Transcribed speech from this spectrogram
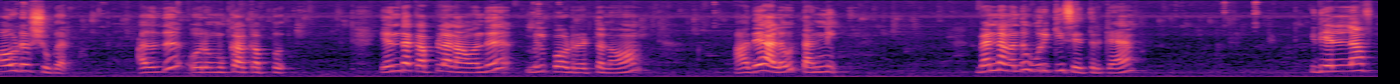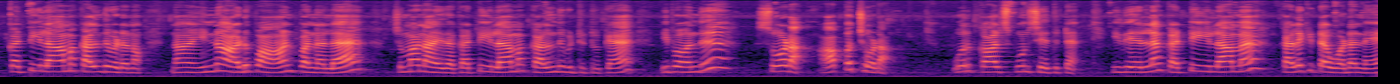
பவுடர் சுகர் அது வந்து ஒரு முக்கால் கப்பு எந்த கப்பில் நான் வந்து மில்க் பவுடர் எடுத்தனோ அதே அளவு தண்ணி. வெண்ணெய் வந்து உருக்கி சேர்த்துருக்கேன். இது எல்லாம் கட்டி இல்லாமல் கலந்து விடணும். நான் இன்னும் அடுப்பை ஆன் பண்ணலை. சும்மா நான் இதை கட்டி இல்லாமல் கலந்து விட்டுட்ருக்கேன். இப்போ வந்து சோடா ஆப்பச்சோடா ஒரு கால் ஸ்பூன் சேர்த்துட்டேன். இது எல்லாம் கட்டி இல்லாமல் கலக்கிட்ட உடனே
